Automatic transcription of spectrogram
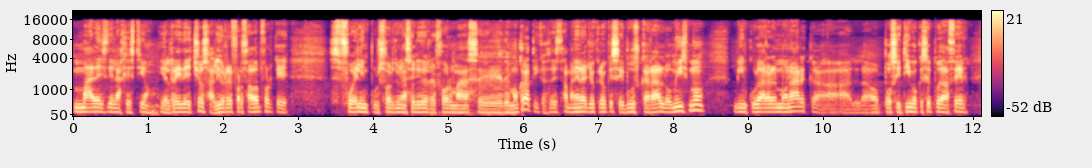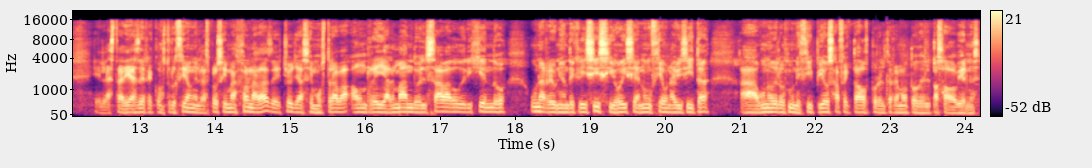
males de la gestión. Y el rey, de hecho, salió reforzado porque fue el impulsor de una serie de reformas eh, democráticas. De esta manera yo creo que se buscará lo mismo, vincular al monarca a lo positivo que se puede hacer en las tareas de reconstrucción en las próximas jornadas. De hecho, ya se mostraba a un rey al mando el sábado dirigiendo una reunión de crisis y hoy se anuncia una visita a uno de los municipios afectados por el terremoto del pasado viernes.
